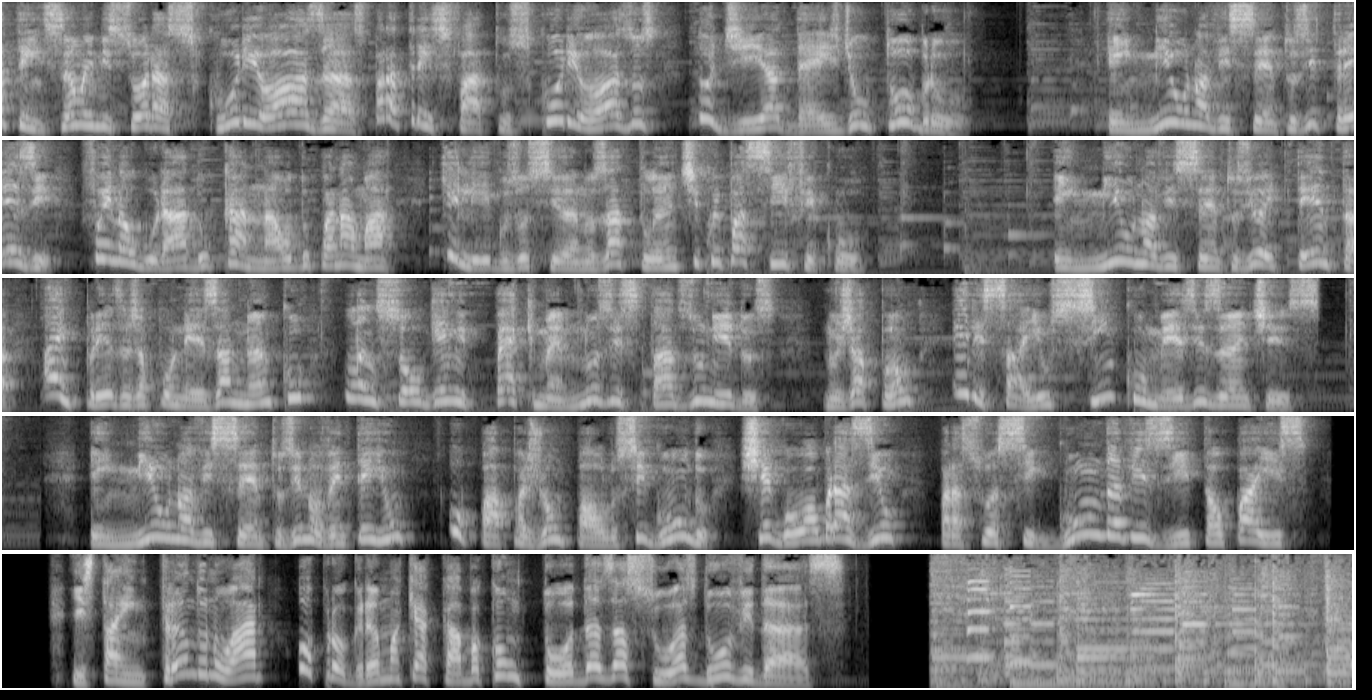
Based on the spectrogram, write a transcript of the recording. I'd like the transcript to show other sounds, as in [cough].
Atenção, emissoras curiosas, para três fatos curiosos do dia 10 de outubro. Em 1913 foi inaugurado o Canal do Panamá, que liga os oceanos Atlântico e Pacífico. Em 1980, a empresa japonesa Namco lançou o game Pac-Man nos Estados Unidos. No Japão, ele saiu cinco meses antes. Em 1991, o Papa João Paulo II chegou ao Brasil para sua segunda visita ao país. Está entrando no ar o programa que acaba com todas as suas dúvidas.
